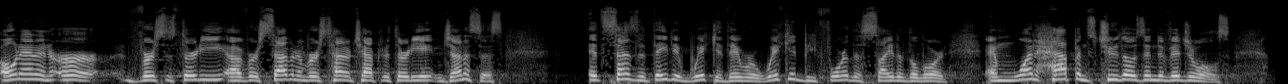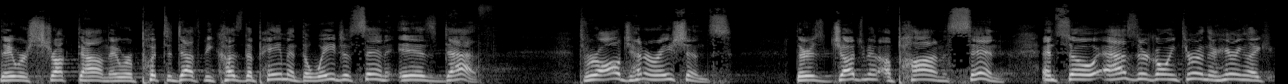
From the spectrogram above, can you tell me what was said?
Onan and Ur, verses 30, uh, verse 7 and verse 10 of chapter 38 in Genesis, it says that they did wicked. They were wicked before the sight of the Lord. And what happens to those individuals? They were struck down. They were put to death because the payment, the wage of sin is death. Through all generations, there is judgment upon sin. And so as they're going through and they're hearing like,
